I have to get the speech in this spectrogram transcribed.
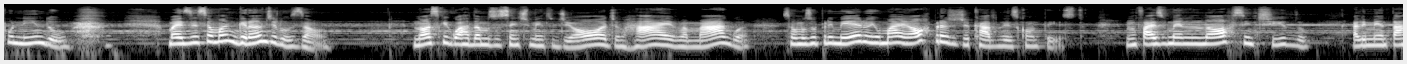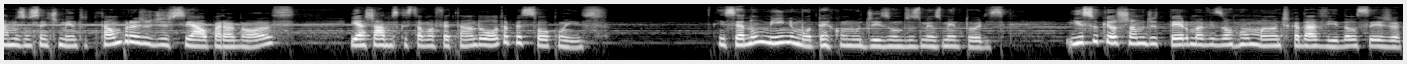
punindo. Mas isso é uma grande ilusão. Nós que guardamos o sentimento de ódio, raiva, mágoa, somos o primeiro e o maior prejudicado nesse contexto. Não faz o menor sentido alimentarmos um sentimento tão prejudicial para nós e acharmos que estamos afetando outra pessoa com isso. Isso é no mínimo ter, como diz um dos meus mentores, isso que eu chamo de ter uma visão romântica da vida, ou seja,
